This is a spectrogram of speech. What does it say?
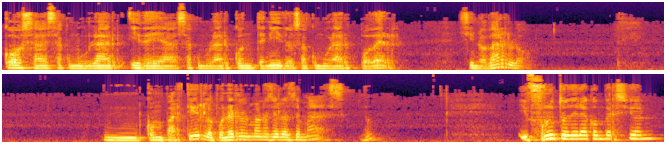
cosas, acumular ideas, acumular contenidos, acumular poder, sino darlo, mm, compartirlo, ponerlo en manos de los demás. Y fruto de la conversión,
